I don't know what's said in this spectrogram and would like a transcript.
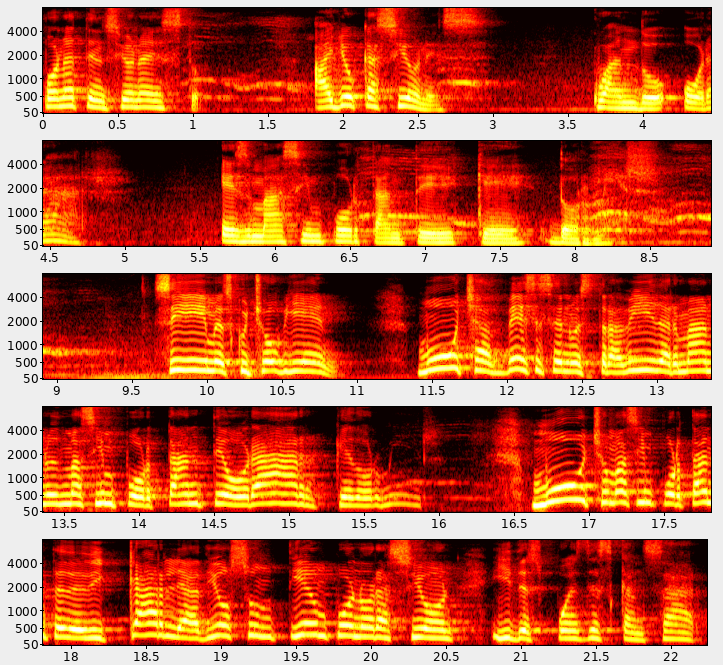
pon atención a esto. Hay ocasiones cuando orar es más importante que dormir. Sí, me escuchó bien. Muchas veces en nuestra vida, hermano, es más importante orar que dormir. Mucho más importante dedicarle a Dios un tiempo en oración y después descansar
